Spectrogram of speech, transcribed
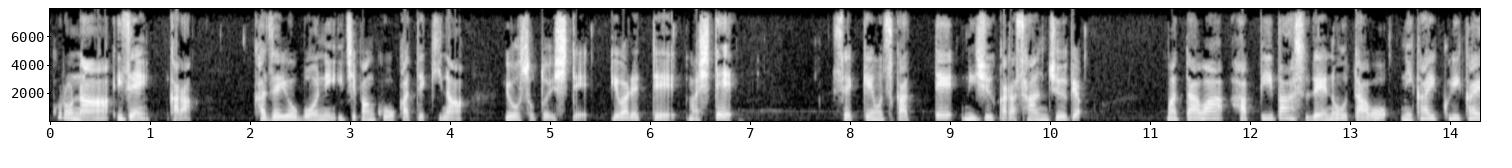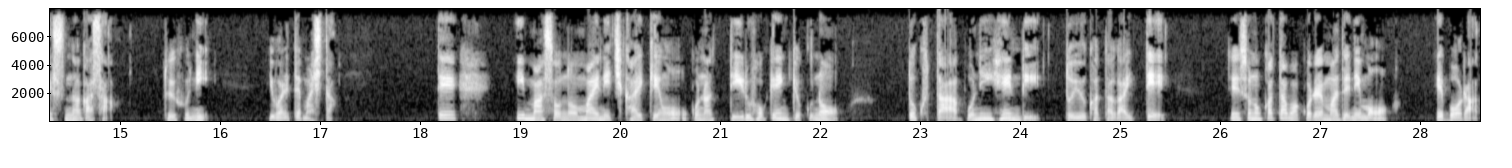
コロナ以前から風邪予防に一番効果的な要素として言われてまして、石鹸を使って20から30秒、またはハッピーバースデーの歌を2回繰り返す長さというふうに言われてました。で、今その毎日会見を行っている保健局のドクター・ボニー・ヘンリーという方がいて、でその方はこれまでにもエボラ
